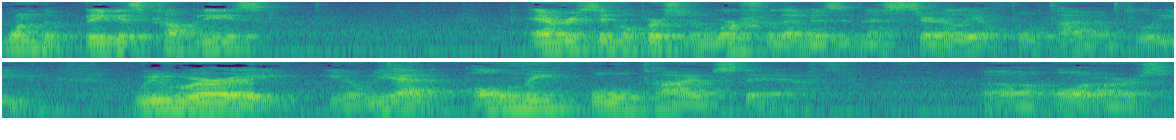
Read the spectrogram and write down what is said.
one of the biggest companies every single person who works for them isn't necessarily a full-time employee. We were a you know we had only full-time staff uh, on ours.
